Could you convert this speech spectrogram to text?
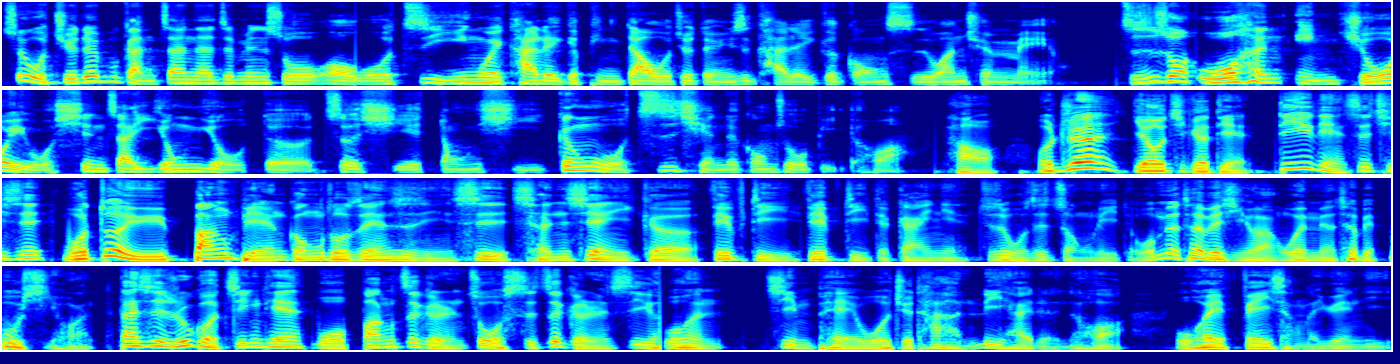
所以我绝对不敢站在这边说哦，我自己因为开了一个频道，我就等于是开了一个公司，完全没有。只是说我很 enjoy 我现在拥有的这些东西，跟我之前的工作比的话，好，我觉得有几个点。第一点是，其实我对于帮别人工作这件事情是呈现一个 fifty fifty 的概念，就是我是中立的，我没有特别喜欢，我也没有特别不喜欢。但是如果今天我帮这个人做事，这个人是一个我很敬佩，我觉得他很厉害的人的话，我会非常的愿意。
